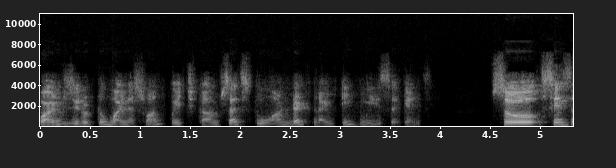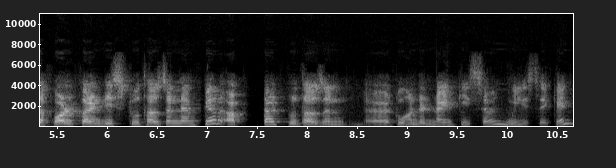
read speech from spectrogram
0.02 minus 1 which comes as 290 milliseconds. So since the fault current is 2000 ampere, after 2000, uh, 297 millisecond,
